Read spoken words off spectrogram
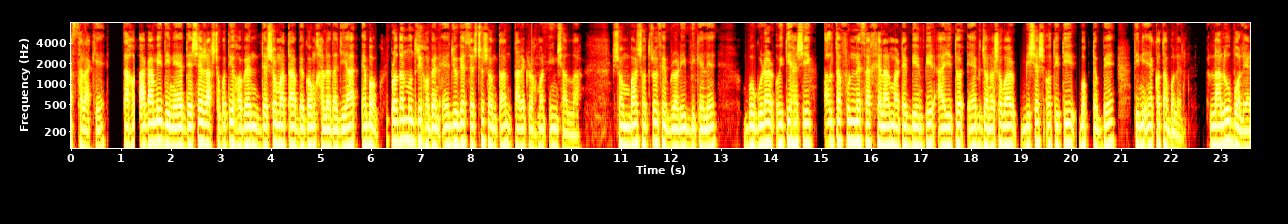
আস্থা রাখে, তাহলে আগামী দিনে দেশের রাষ্ট্রপতি হবেন দেশমাতা বেগম খালেদা জিয়া এবং প্রধানমন্ত্রী হবেন এ যুগের শ্রেষ্ঠ সন্তান তারেক রহমান ইনশাআল্লাহ। সোমবার সতেরোই ফেব্রুয়ারি বিকেলে বগুড়ার ঐতিহাসিক আলতাফুন্নেছা খেলার মাঠে বিএনপির আয়োজিত এক জনসভার বিশেষ অতিথির বক্তব্যে তিনি এ কথা বলেন। লালু বলেন,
